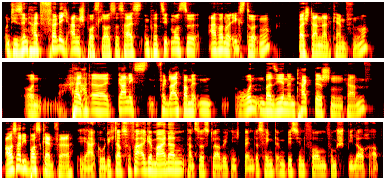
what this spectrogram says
Und die sind halt völlig anspruchslos. Das heißt, im Prinzip musst du einfach nur X drücken bei Standardkämpfen. Ne? Und halt äh, gar nichts vergleichbar mit einem rundenbasierenden taktischen Kampf. Außer die Bosskämpfe. Ja, gut, ich glaube, so verallgemeinern kannst du das, glaube ich, nicht, Ben. Das hängt ein bisschen vom, vom Spiel auch ab.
